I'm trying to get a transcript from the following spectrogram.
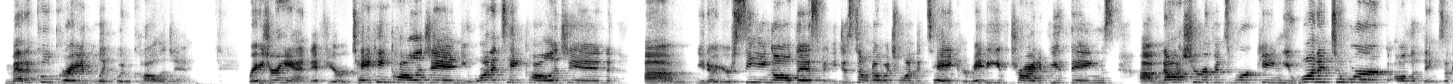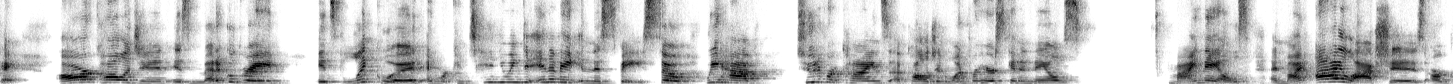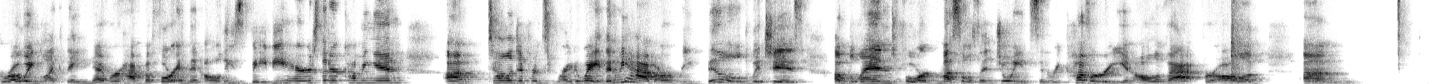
medical grade liquid collagen. Raise your hand if you're taking collagen, you want to take collagen, um, you know, you're seeing all this, but you just don't know which one to take, or maybe you've tried a few things, um, not sure if it's working, you want it to work, all the things. Okay. Our collagen is medical grade, it's liquid, and we're continuing to innovate in this space. So we have two different kinds of collagen, one for hair, skin, and nails. My nails and my eyelashes are growing like they never have before. And then all these baby hairs that are coming in um, tell a difference right away. Then we have our rebuild, which is a blend for muscles and joints and recovery and all of that for all of um,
